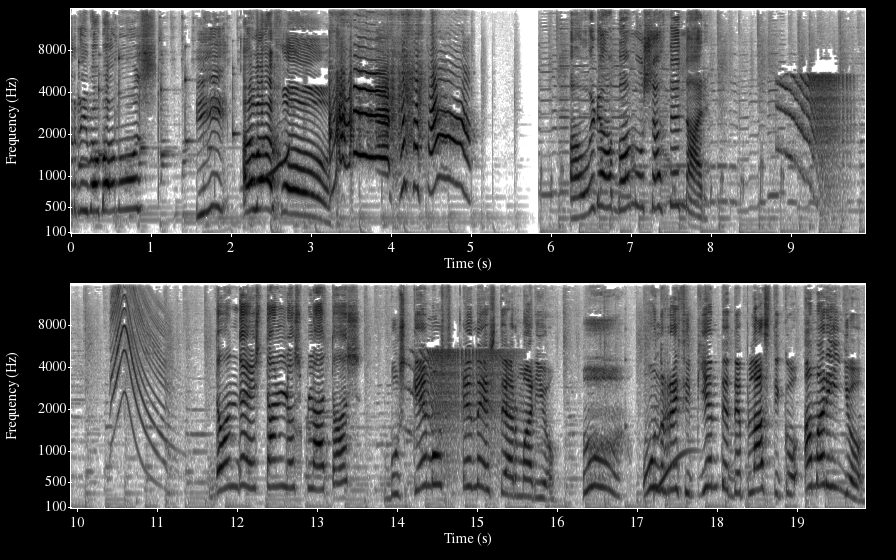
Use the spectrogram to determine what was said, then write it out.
arriba vamos! ¡Y abajo! Ahora vamos a cenar. ¿Dónde están los platos? Busquemos en este armario. ¡Oh! ¡Un recipiente de plástico amarillo!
